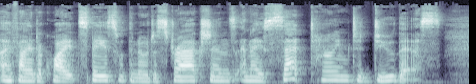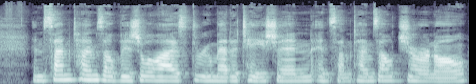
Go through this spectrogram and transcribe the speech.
I find a quiet space with no distractions and I set time to do this. And sometimes I'll visualize through meditation and sometimes I'll journal.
